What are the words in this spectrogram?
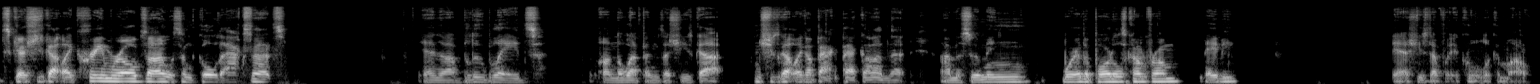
She's got like cream robes on with some gold accents and uh, blue blades on the weapons that she's got. And she's got like a backpack on that I'm assuming where the portals come from, maybe. Yeah, she's definitely a cool looking model.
